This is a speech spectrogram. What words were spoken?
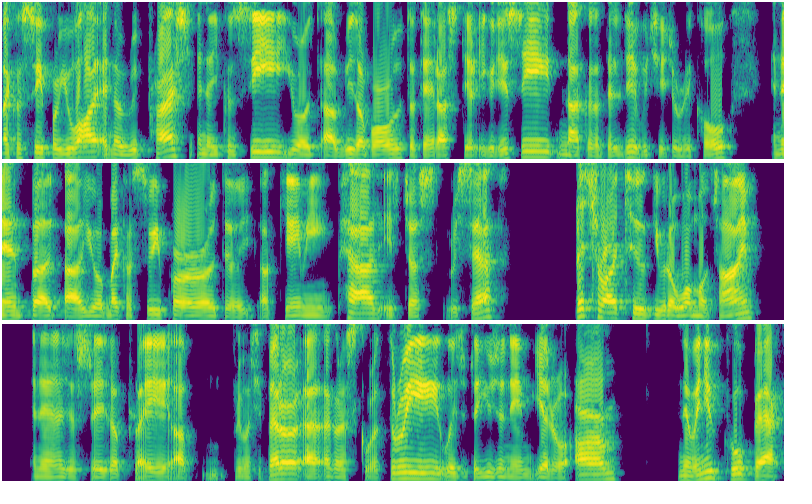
uh, microsweeper UI and the refresh and then you can see your uh, readable the data still existing not gonna delete it which is really cool. And then but uh, your microsweeper the uh, gaming pad is just reset. Let's try to give it a one more time. And then I just say the play up pretty much better. Uh, I gotta score three with the username yellow arm. And then when you go back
